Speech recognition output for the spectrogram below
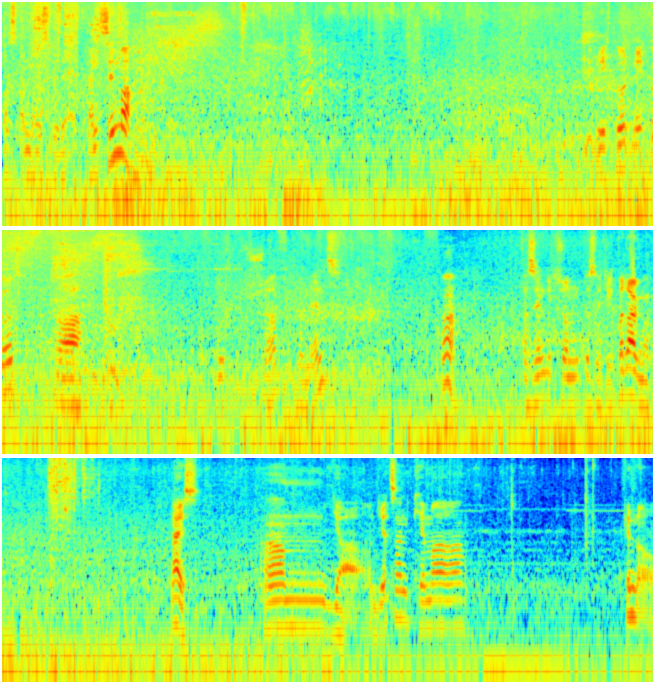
Was anderes würde auch keinen Sinn machen. Nicht gut, nicht gut. Oh geschafft. Moment. Ah. Versehentlich schon das richtige Portal gemacht. Nice. Ähm, ja. Und jetzt dann können wir... Genau.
